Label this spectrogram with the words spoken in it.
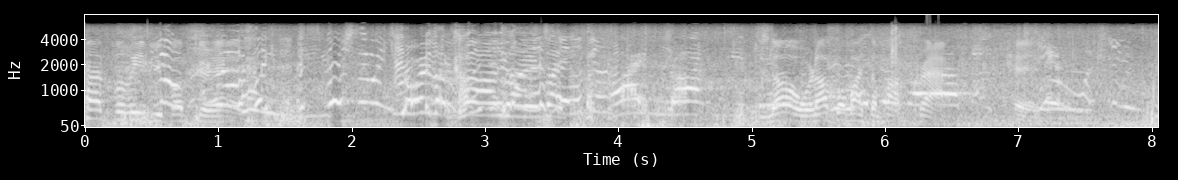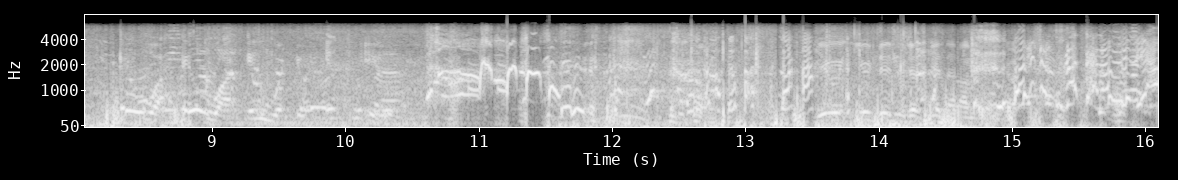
can't believe you bumped your head. Especially when you're the it. Like, I'm not. No, we're not going by some hot crap. Okay. Ew, ew, ew, ew, ew, ew. you, you didn't just get that on I video. just got that on video.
